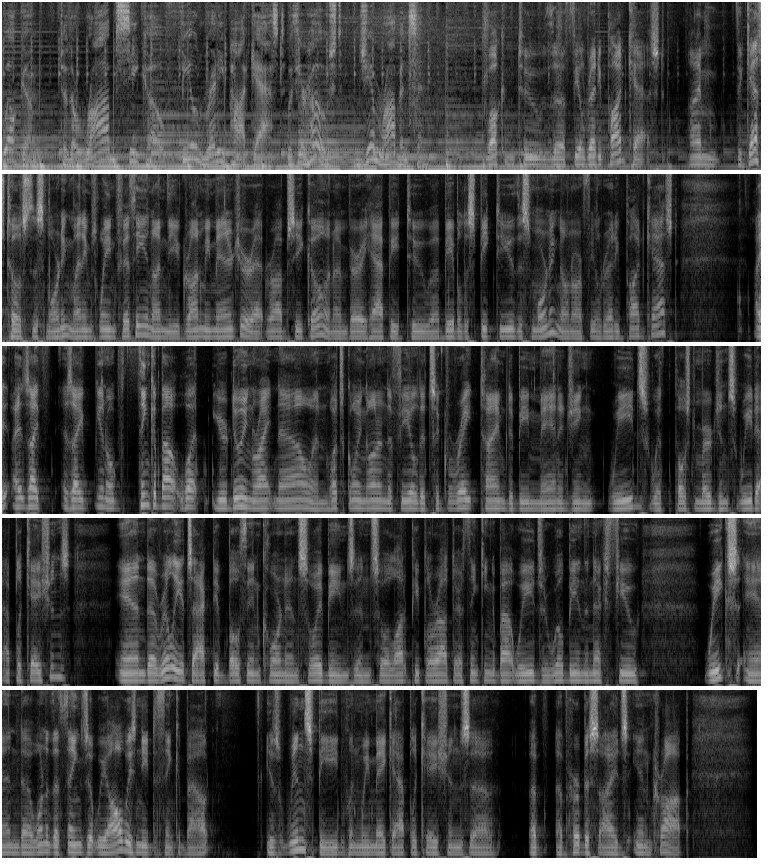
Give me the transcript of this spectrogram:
Welcome to the Rob-See-Co Field Ready Podcast with your host, Jim Robinson. Welcome to the Field Ready Podcast. I'm the guest host this morning. My name is Wayne Fithian, and I'm the agronomy manager at Rob-See-Co, and I'm very happy to uh, be able to speak to you this morning on our Field Ready podcast. I, as I as I you know think about what you're doing right now and what's going on in the field, it's a great time to be managing weeds with post-emergence weed applications, and uh, really it's active both in corn and soybeans. And so a lot of people are out there thinking about weeds, or will be in the next few weeks. And uh, one of the things that we always need to think about is wind speed when we make applications uh, of, of herbicides in crop.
